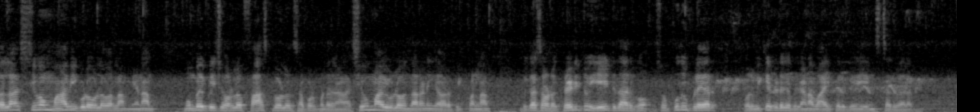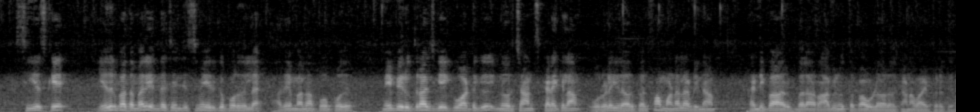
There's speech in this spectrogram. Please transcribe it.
பதிலாக சிவம் மாவி கூட உள்ளே வரலாம். ஏன்னா மும்பை பீச் ஓரளவு ஃபாஸ்ட் பவுலர் சப்போர்ட் பண்ணுறதுனால சிவமாவி உள்ளே வந்தாரா நீங்கள் அவரை பிக் பண்ணலாம். பிகாஸ் அவரோட கிரெடிட்டும் எயிட் தான் இருக்கும். ஸோ புது பிளேயர் ஒரு விக்கெட் எடுக்கிறதுக்கான வாய்ப்பு இருக்குது யங்ஸ்டர் வேறு. சிஎஸ்கே எதிர்பார்த்த மாதிரி எந்த சேஞ்சஸுமே இருக்க போகிறதில்ல அதே மாதிரி தான் போக போகுது. மேபி ருத்ராஜ் கெய்க்வாட்டுக்கு இன்னொரு சான்ஸ் கிடைக்கலாம். ஒருவேளை இதில் அவர் பெர்ஃபார்ம் பண்ணலை அப்படின்னா கண்டிப்பாக அதுக்கு பதிலாக ராபின் உத்தப்பா உள்ள வரதுக்கான வாய்ப்பு இருக்குது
